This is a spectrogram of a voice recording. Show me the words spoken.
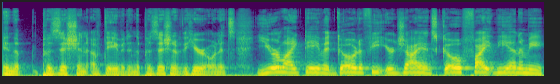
in the position of David, in the position of the hero. And it's you're like David, go defeat your giants, go fight the enemy.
